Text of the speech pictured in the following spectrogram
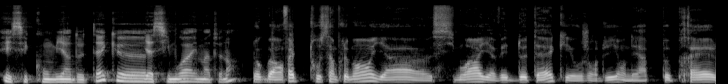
Et c'est combien de tech euh, il y a six mois et maintenant? Donc bah, en fait, tout simplement, il y a six mois, il y avait deux tech et aujourd'hui, on est à peu près,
